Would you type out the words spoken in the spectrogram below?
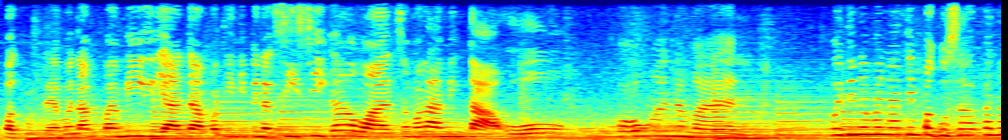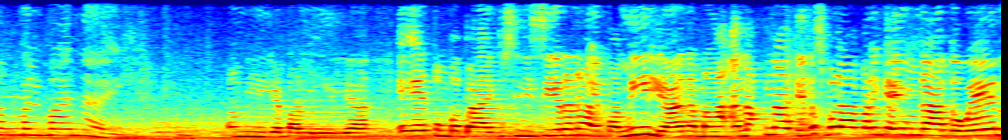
pag problema ng pamilya, dapat hindi pinagsisigawan sa maraming tao. Oo nga naman. Pwede naman natin pag-usapan ng malmanay. Pamilya, pamilya. Eh, etong babae ko sinisira na nga yung pamilya ng mga anak natin, tapos wala pa rin kayong gagawin.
